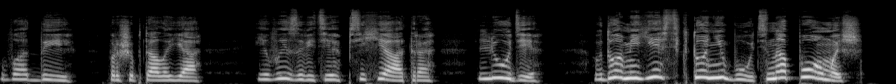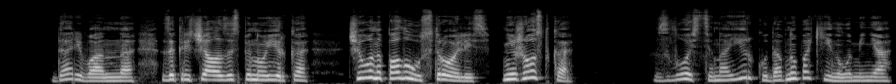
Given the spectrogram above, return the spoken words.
«Воды!» — прошептала я. «И вызовите психиатра. Люди! В доме есть кто-нибудь? На помощь!» «Дарья Ивановна!» — закричала за спиной Ирка — чего на полу устроились? Не жестко?» Злость на Ирку давно покинула меня.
